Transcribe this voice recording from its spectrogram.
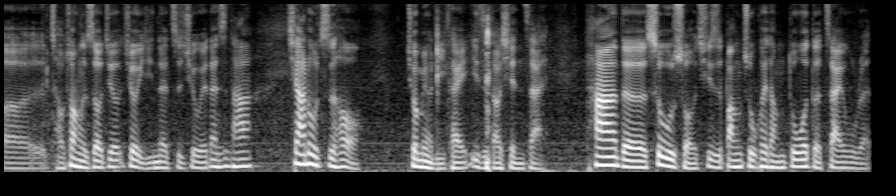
呃草创的时候就就已经在自救会，但是他加入之后就没有离开，一直到现在。他的事务所其实帮助非常多的债务人，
